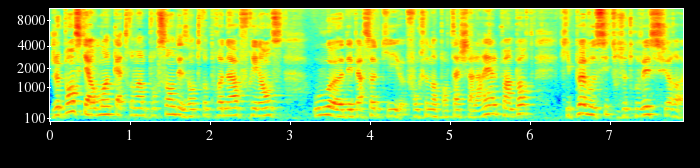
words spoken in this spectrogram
je pense qu'il y a au moins 80% des entrepreneurs freelance ou des personnes qui fonctionnent en portage salarial, peu importe, qui peuvent aussi se trouver sur,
